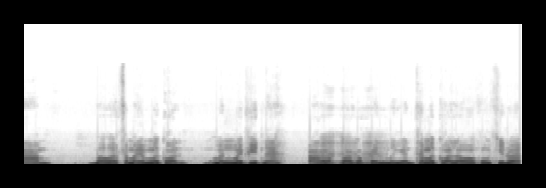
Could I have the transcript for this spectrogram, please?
ตามเพราะว่าสมัยเมื่อก่อนมันไม่ผิดนะป๋ากับก้อยก็เป็นเหมือนกัน ถ้าเมื่อก่อนเราก็คงคิดว่า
